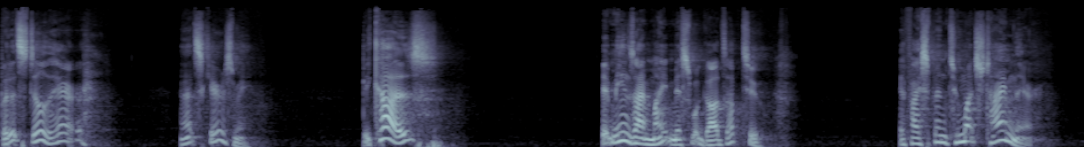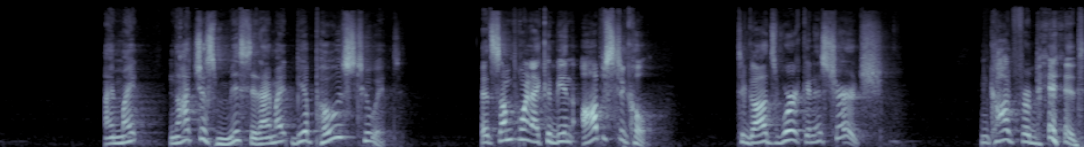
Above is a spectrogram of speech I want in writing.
but it's still there. And that scares me because it means I might miss what God's up to. If I spend too much time there, I might not just miss it, I might be opposed to it. At some point, I could be an obstacle to God's work in His church. And God forbid.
